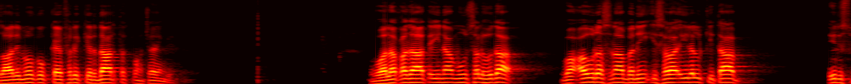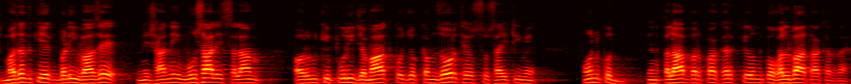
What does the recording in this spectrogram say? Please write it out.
ظالموں کو کیفر کردار تک پہنچائیں گے۔ ولقدات عینہ موسل ہدا و اورسنا بنی اسرائیل الکتاب اس مدد کی ایک بڑی واضح نشانی موسا علیہ السلام اور ان کی پوری جماعت کو جو کمزور تھے اس سوسائٹی میں، ان کو انقلاب برپا کر کے ان کو غلبہ عطا کرنا ہے۔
